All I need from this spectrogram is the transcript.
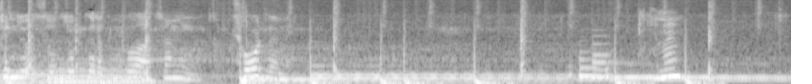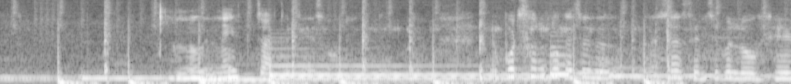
संजो संजो के रखने को आसान नहीं है छोड़ देने हम लोग नहीं चाहते कि ऐसा होने बहुत सारे लोग ऐसे, ऐसा सेंसिबल लोग हैं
